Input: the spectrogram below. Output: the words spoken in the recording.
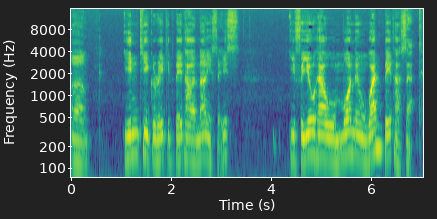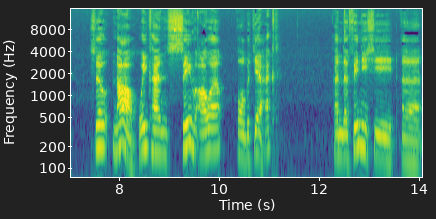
uh, integrated data analysis if you have more than one data set. So now we can save our object and finish uh,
